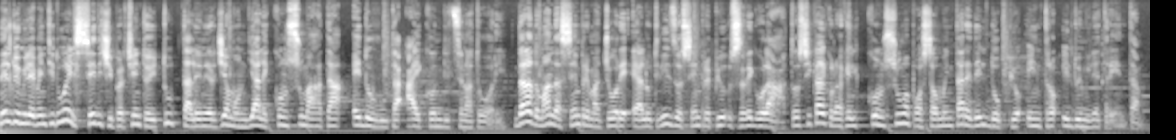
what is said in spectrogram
Nel 2022 il 16% di tutta l'energia mondiale consumata è dovuta ai condizionatori. Dalla domanda sempre maggiore e all'utilizzo sempre più sregolato si calcola che il consumo possa aumentare del doppio entro il 2030.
